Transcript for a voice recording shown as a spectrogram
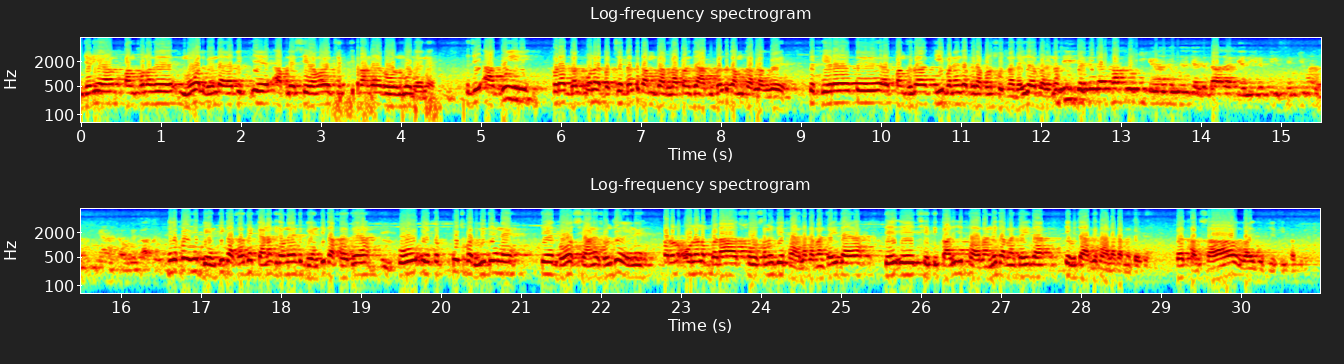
ਜਿਹੜੀਆਂ ਪੰਥ ਉਹਨਾਂ ਦੇ ਮੂੰਹ ਵੱਲ ਵਹਿੰਦਾ ਆ ਵੀ ਇਹ ਆਪਣੇ ਸੇਵਾਵਾਂ ਵਿੱਚ ਕਿਸ ਤਰ੍ਹਾਂ ਦਾ ਰੋਲ ਨਿਭਾਉਂਦੇ ਨੇ। ਤੇ ਜੇ ਆਗੂ ਹੀ ਥੋੜਾ ਗਲਤ ਉਹਨਾਂ ਦੇ ਬੱਚੇ ਗਲਤ ਕੰਮ ਕਰ ਲਾ ਪਰ ਜੇ ਆਗੂ ਗਲਤ ਕੰਮ ਕਰ ਲਵੇ ਤੇ ਫਿਰ ਤੇ ਪੰਥ ਦਾ ਕੀ ਬਣੇਗਾ ਫਿਰ ਆਪਾਂ ਨੂੰ ਸੋਚਣਾ ਚਾਹੀਦਾ ਬਾਰੇ ਨਾ। ਤੁਸੀਂ ਜਥੇਦਾਰ ਸਾਹਿਬ ਨੂੰ ਕੀ ਕਹਿਣਾ ਚਾਹੁੰਦੇ ਹੋ ਜਥੇਦਾਰ ਗਿਆਨੀ ਰਣਜੀਤ ਸਿੰਘ ਜੀ ਨੂੰ ਕੀ ਕਹਿਣਾ ਚਾਹੋਗੇ? ਕਾਤੋਂ ਦੇਖੋ ਇਹ ਬੇਨਤੀ ਕਰ ਸਕਦੇ ਕਹਿਣਾ ਕਿ ਚਾਹੁੰਦੇ ਆ ਤੇ ਬੇਨਤੀ ਕਰ ਸਕਦੇ ਆ। ਉਹ ਇੱਕ ਉੱਚ ਪਦਵੀ ਦੇ ਨੇ ਤੇ ਬਹੁਤ ਸਿਆਣੇ ਸੁਲਝੇ ਹੋਏ ਨੇ ਪਰ ਉਹਨਾਂ- ਨੂੰ ਬੜਾ ਸੋਚ ਸਮਝ ਕੇ ਫੈਸਲਾ ਕਰਨਾ ਚਾਹੀਦਾ ਆ ਤੇ ਇਹ ਛੇਤੀ ਕਾਹਲੀ 'ਚ ਫੈਸਲਾ ਨਹੀਂ ਕਰਨਾ ਚਾਹੀਦਾ ਇਹ ਵਿਚਾਰ ਕੇ ਫੈਸਲਾ ਕਰਨਾ ਚਾਹੀਦਾ। ਖਾਲਸਾ ਵਾਹਿਗੁਰੂ ਜੀ ਕੀ ਫਤਿਹ।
